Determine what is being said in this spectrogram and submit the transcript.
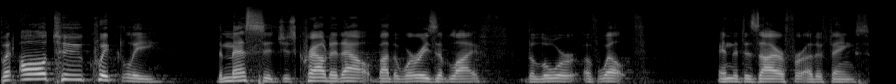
but all too quickly the message is crowded out by the worries of life, the lure of wealth, and the desire for other things.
